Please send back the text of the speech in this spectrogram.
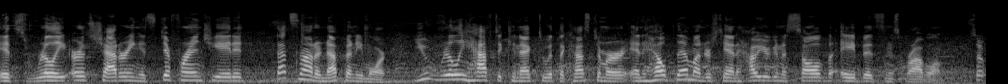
it's really earth-shattering, it's differentiated, that's not enough anymore. You really have to connect with the customer and help them understand how you're going to solve a business problem. So,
